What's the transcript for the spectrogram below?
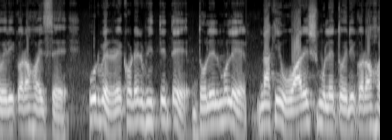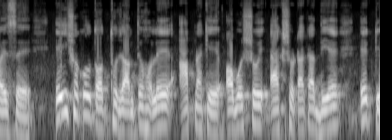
তৈরি করা হয়েছে? পূর্বের রেকর্ডের ভিত্তিতে দলিল মূলে নাকি ওয়ারিশ মূলে তৈরি করা হয়েছে? এই সকল তথ্য জানতে হলে আপনাকে অবশ্যই একশো টাকা দিয়ে একটি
